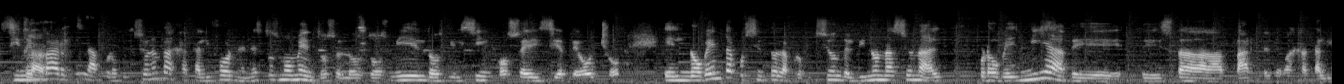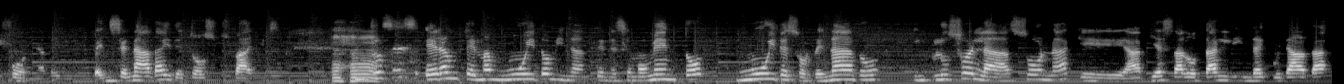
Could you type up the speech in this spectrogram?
Sin embargo, la producción en Baja California en estos momentos, en los 2000, 2005, 6, 7, 8, el 90% de la producción del vino nacional provenía de, esta parte de Baja California, de Ensenada y de todos sus valles. Entonces era un tema muy dominante en ese momento, muy desordenado, incluso en la zona que había estado tan linda y cuidada,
